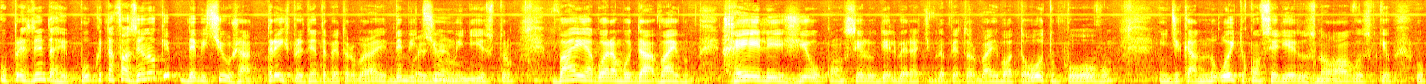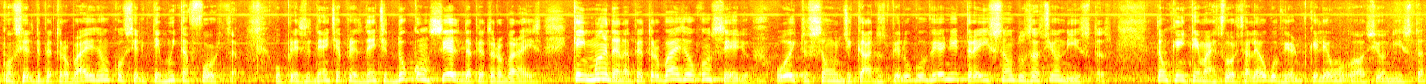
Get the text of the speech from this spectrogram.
o presidente da República está fazendo o que demitiu já três presidentes da Petrobras, demitiu é. um ministro, vai agora mudar, vai reeleger o Conselho Deliberativo da Petrobras, bota outro povo, indicar oito conselheiros novos, porque o Conselho da Petrobras é um conselho que tem muita força. O presidente é presidente do Conselho da Petrobras. Quem manda na Petrobras é o Conselho. Oito são indicados pelo governo e três são dos acionistas. Então, quem tem mais força ali é o governo, porque ele é um acionista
